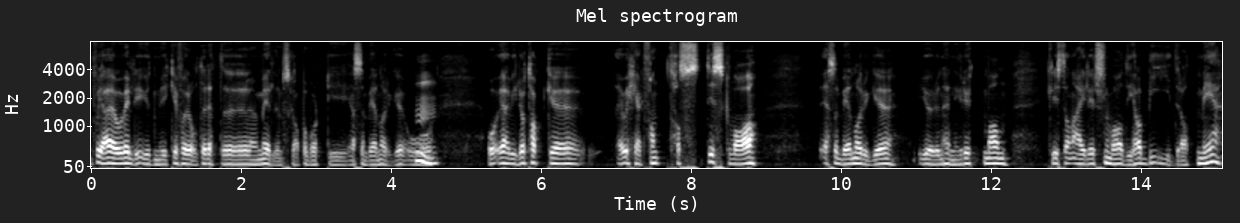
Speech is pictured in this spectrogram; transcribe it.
for jeg er jo veldig ydmyk i forhold til dette medlemskapet vårt i SMB Norge. Og, Mm. Og jeg vil jo takke Det er jo helt fantastisk hva SMB Norge, Jørund Henning Rytman, Christian Eilertsen, hva de har bidratt med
